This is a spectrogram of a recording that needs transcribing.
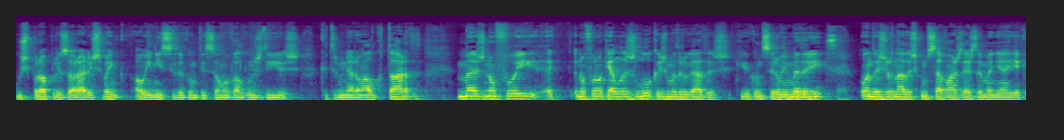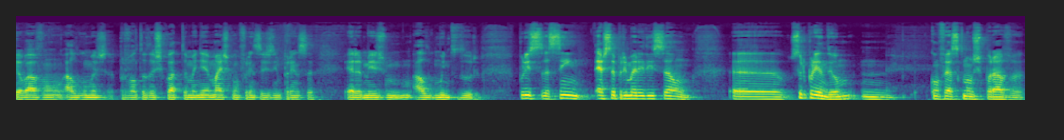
os próprios horários, se bem que ao início da competição houve alguns dias que terminaram algo tarde, mas não, foi, não foram aquelas loucas madrugadas que aconteceram em Madrid, Madrid onde as jornadas começavam às 10 da manhã e acabavam algumas por volta das 4 da manhã, mais conferências de imprensa, era mesmo algo muito duro. Por isso, assim, esta primeira edição uh, surpreendeu-me. Hum, confesso que não esperava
